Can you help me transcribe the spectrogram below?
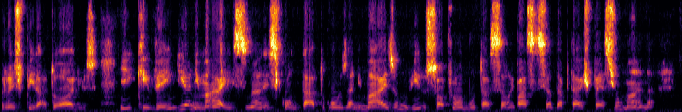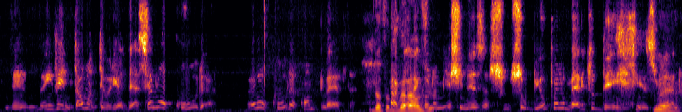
respiratórios e que vêm de animais. Né? Nesse contato com os animais, um vírus sofre uma mutação e passa a se adaptar à espécie humana. Inventar uma teoria dessa é loucura. É loucura completa. Doutor Agora, a economia chinesa subiu pelo mérito deles. É. Né?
